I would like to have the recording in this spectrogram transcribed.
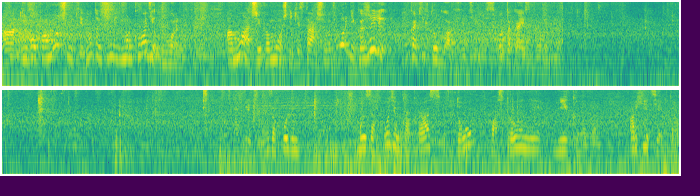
а его помощники, ну то есть он, видимо, руководил дворниками, а младшие помощники старшего дворника жили в каких-то углах ютились. Вот такая история. Вот смотрите, мы заходим, мы заходим как раз в дом, построенный Никоновым, архитектором,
